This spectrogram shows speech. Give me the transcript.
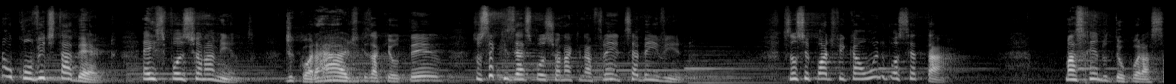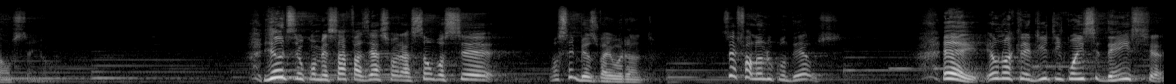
não, o convite está aberto. É esse posicionamento de coragem que Zaqueu teve. Se você quiser se posicionar aqui na frente, você é bem-vindo. Senão você pode ficar onde você está. Mas renda o teu coração Senhor. E antes de eu começar a fazer essa oração, você, você mesmo vai orando. Você vai falando com Deus. Ei, eu não acredito em coincidência.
